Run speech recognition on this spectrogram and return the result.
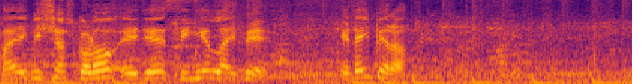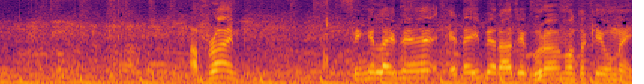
ভাই বিশ্বাস করো এই যে সিঙ্গেল লাইফে এটাই পেরা। আফরাইম সিঙ্গেল লাইফে এটাই পেরা যে ঘোরার মতো কেউ নাই।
